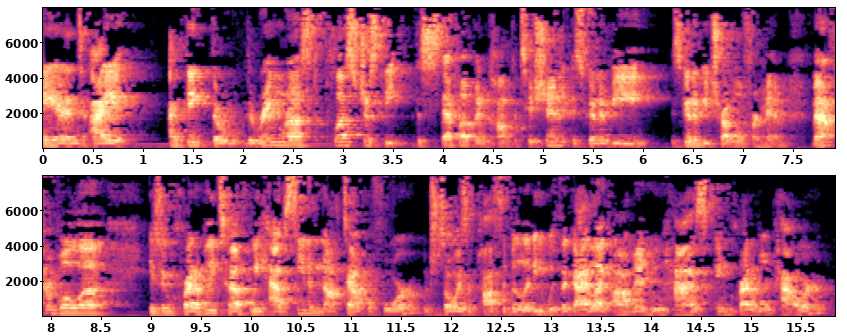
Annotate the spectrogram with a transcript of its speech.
and I I think the the ring rust plus just the the step up in competition is going to be is going to be trouble for him. Matt Frevola is incredibly tough. We have seen him knocked out before, which is always a possibility with a guy like Ottman who has incredible power.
